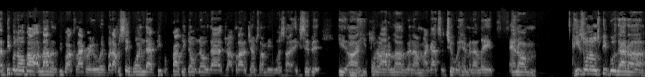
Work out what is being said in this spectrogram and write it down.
uh, people know about a lot of the people I collaborated with, but I would say one that people probably don't know that dropped a lot of gems on me was uh, Xzibit. He, uh, mm. he showed a lot of love and, um, I got to chill with him in LA and, um, he's one of those people that, uh,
